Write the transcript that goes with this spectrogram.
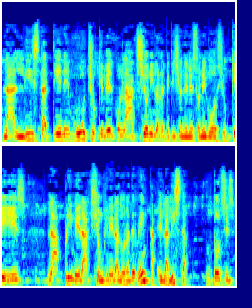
La lista tiene mucho que ver con la acción y la repetición de nuestro negocio, que es la primera acción generadora de renta, en la lista. Entonces,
